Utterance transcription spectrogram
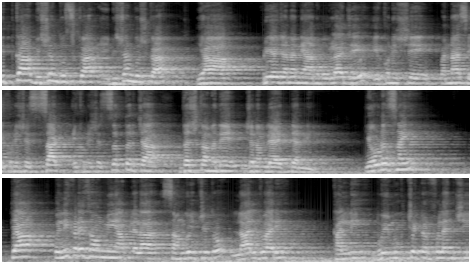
इतका भीषण दुष्काळ भीषण दुष्काळ या प्रियजनांनी अनुभवला जे एकोणीसशे पन्नास एकोणीसशे साठ एकोणीसशे सत्तरच्या दशकामध्ये जन्मले आहेत त्यांनी. एवढंच नाही त्या पलीकडे जाऊन मी आपल्याला सांगू इच्छितो लाल ज्वारी खाल्ली भुईमुगच्या टरफलांची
